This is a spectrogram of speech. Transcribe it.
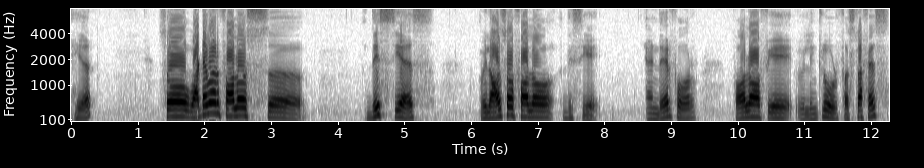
here. So, whatever follows uh, this S will also follow this A and therefore, follow of A will include first of S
